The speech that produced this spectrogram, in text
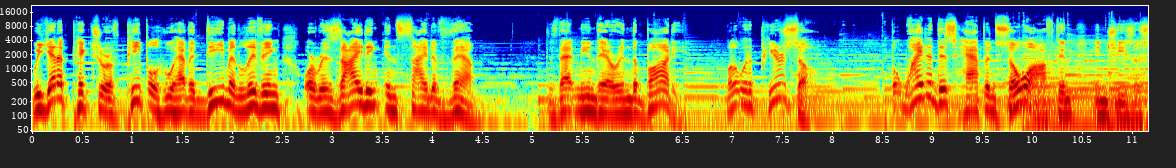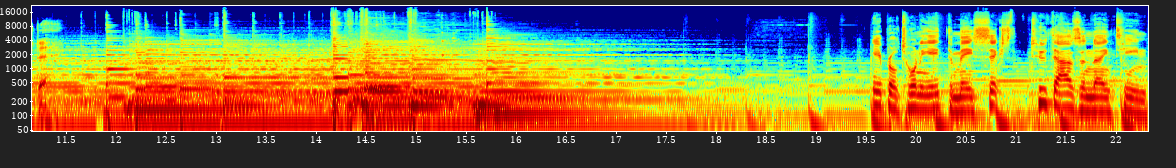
we get a picture of people who have a demon living or residing inside of them. Does that mean they are in the body? Well, it would appear so. But why did this happen so often in Jesus' day? April 28th to May 6th, 2019.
